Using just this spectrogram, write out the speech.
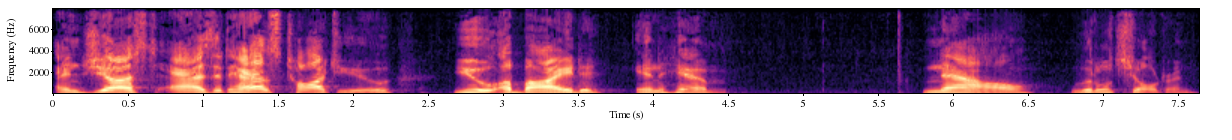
and just as it has taught you, you abide in him. Now, little children,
